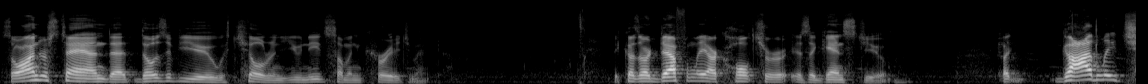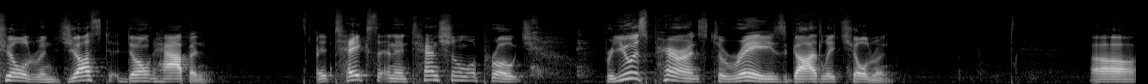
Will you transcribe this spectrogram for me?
So I understand that those of you with children, you need some encouragement. Because our definitely our culture is against you. But godly children just don't happen. It takes an intentional approach for you as parents to raise godly children. Uh,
